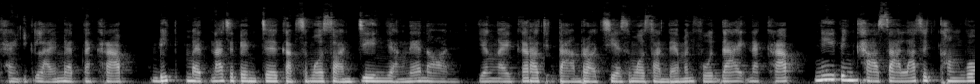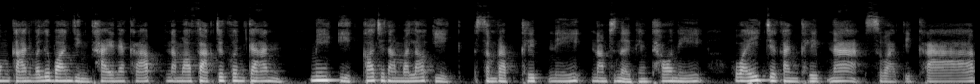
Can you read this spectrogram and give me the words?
แข่งอีกหลายแมตช์นะครับบิ๊กแมตช์น่าจะเป็นเจอกับสโมสรจีนอย่างแน่นอน ยังไงก็รอติดตามรอเชียร์สโมสรไดมอนด์ฟูดได้นะครับ นี่เป็นข่าวสารล่าสุดของวงการวอลเลย์บอลหญิงไทยนะครับนำมาฝากทุกคนกัน มีอีกก็จะนำมาเล่าอีกสำหรับคลิปนี้นำเสนอเพียงเท่านี้ ไว้เจอกันคลิปหน้า สวัสดีครับ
